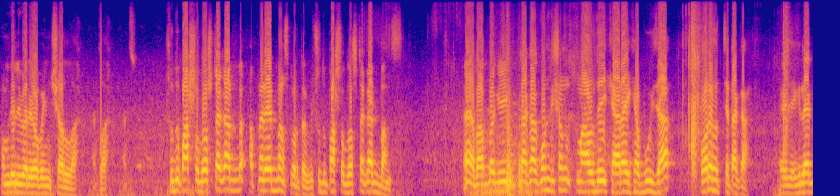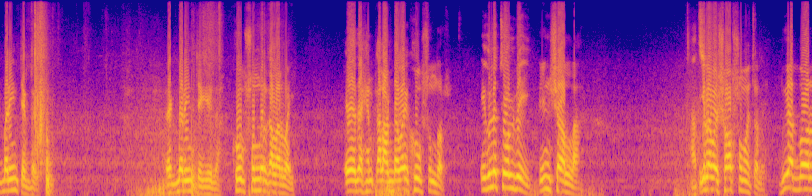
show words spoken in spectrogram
হোম ডেলিভারি হবে ইনশাল্লাহ আচ্ছা। শুধু পাঁচশো দশ টাকা আপনার অ্যাডভান্স করতে হবে শুধু পাঁচশো দশ টাকা অ্যাডভান্স হ্যাঁ বাদ বাকি টাকা কন্ডিশন মাল দেই খা রাইখা বুঝা পরে হচ্ছে টাকা। এই যে এগুলো একবার ইনটেক ভাই। একবার ইনটেক এগুলা। খুব সুন্দর কালার ভাই। এ দেখেন কালারটা ভাই খুব সুন্দর। এগুলো চলবেই। ইনশাআল্লাহ। আচ্ছা। এগুলো ভাই সব সময় চলে। দুই হাত বড়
